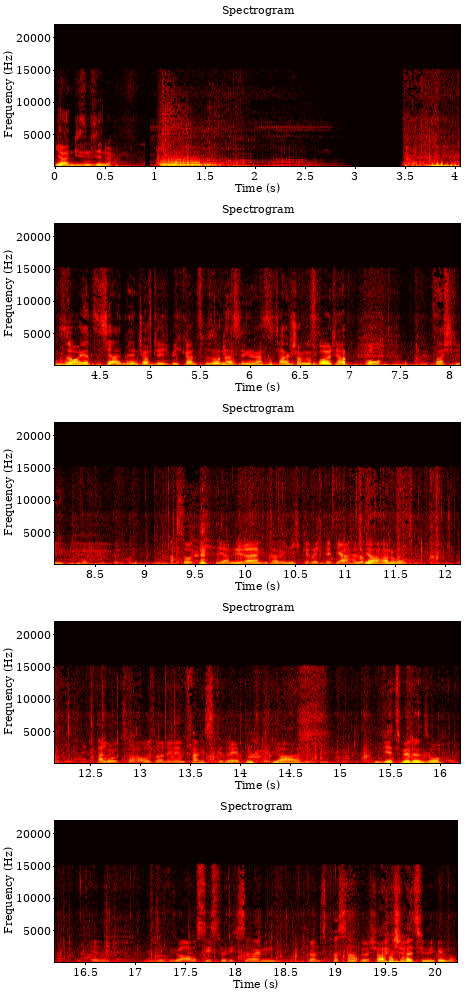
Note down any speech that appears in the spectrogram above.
Ja, in diesem Sinne. So, jetzt ist ja ein Mensch, auf den ich mich ganz besonders den ganzen Tag schon gefreut habe. Wo? Basti. Achso, ja, nee, damit habe ich nicht gerechnet. Ja, hallo. Ja, hallo. Hallo zu Hause an den Empfangsgeräten. Ja, wie geht's mir denn so? So wie du aussiehst, würde ich sagen, ganz passabel. Scheiße, scheiße wie immer.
